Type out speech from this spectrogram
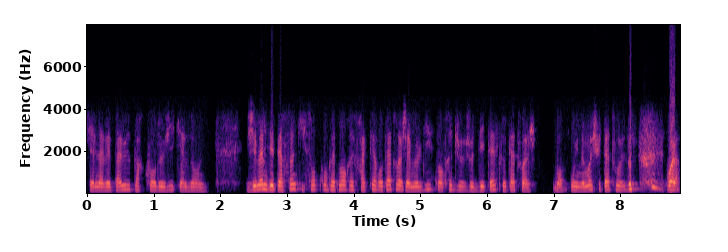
si elles n'avaient pas eu le parcours de vie qu'elles ont eu. J'ai même des personnes qui sont complètement réfractaires au tatouage. Elles me le disent d'entrée je déteste le tatouage. Bon, oui, mais moi je suis tatoueuse. voilà.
